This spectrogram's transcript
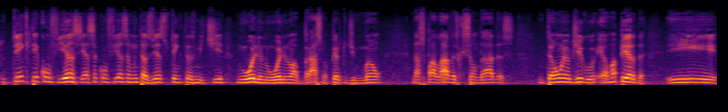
tu tem que ter confiança, e essa confiança muitas vezes tu tem que transmitir no olho no olho, no abraço, no aperto de mão, nas palavras que são dadas. Então eu digo, é uma perda. E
